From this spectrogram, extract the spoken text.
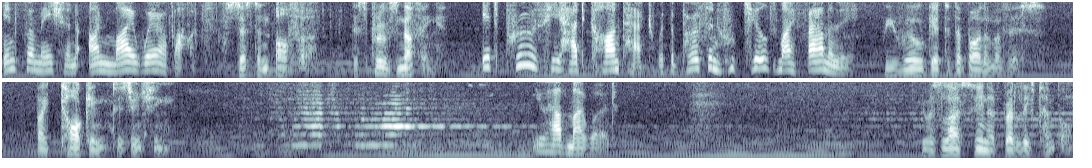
information on my whereabouts. It's just an offer. This proves nothing. It proves he had contact with the person who killed my family. We will get to the bottom of this. By talking to Junshin. You have my word. He was last seen at Red Leaf Temple.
